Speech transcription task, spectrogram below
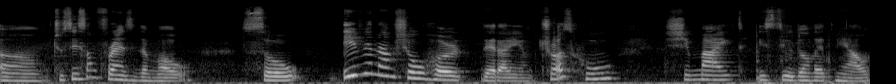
um, to see some friends in the mall, so even I'm show her that I am trust who, she might still don't let me out.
